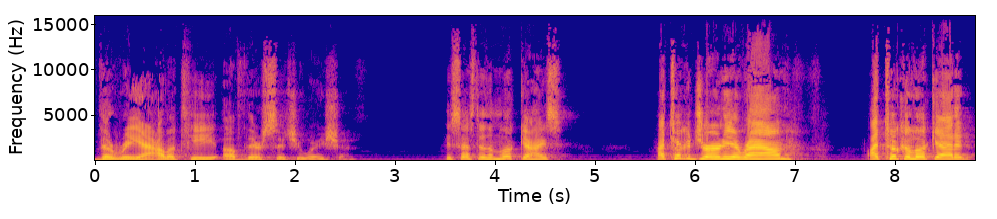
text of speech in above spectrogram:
the reality of their situation. He says to them, look, guys, I took a journey around. I took a look at it.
